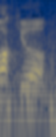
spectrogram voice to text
Fuck you.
